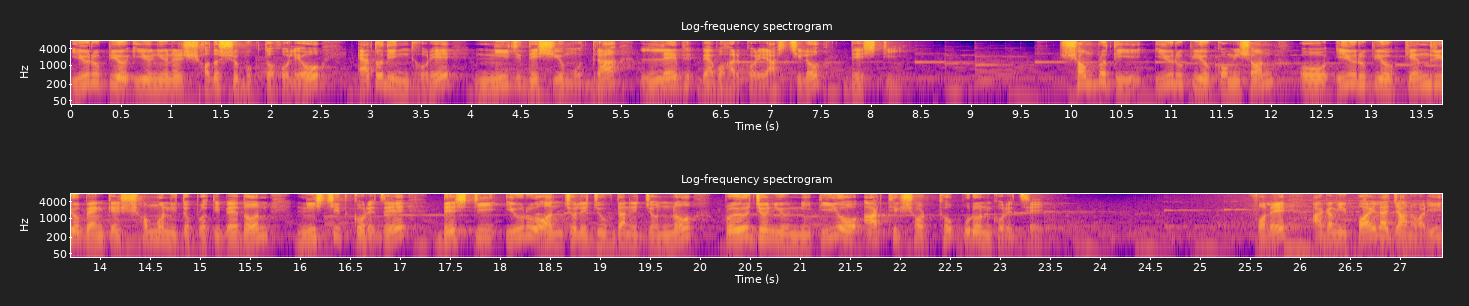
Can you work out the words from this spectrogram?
ইউরোপীয় ইউনিয়নের সদস্যভুক্ত হলেও এতদিন ধরে নিজ দেশীয় মুদ্রা লেভ ব্যবহার করে আসছিল দেশটি। সম্প্রতি ইউরোপীয় কমিশন ও ইউরোপীয় কেন্দ্রীয় ব্যাংকের সমন্বিত প্রতিবেদন নিশ্চিত করে যে দেশটি ইউরো অঞ্চলে যোগদানের জন্য প্রয়োজনীয় নীতি ও আর্থিক শর্ত পূরণ করেছে। ফলে আগামী পয়লা জানুয়ারি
